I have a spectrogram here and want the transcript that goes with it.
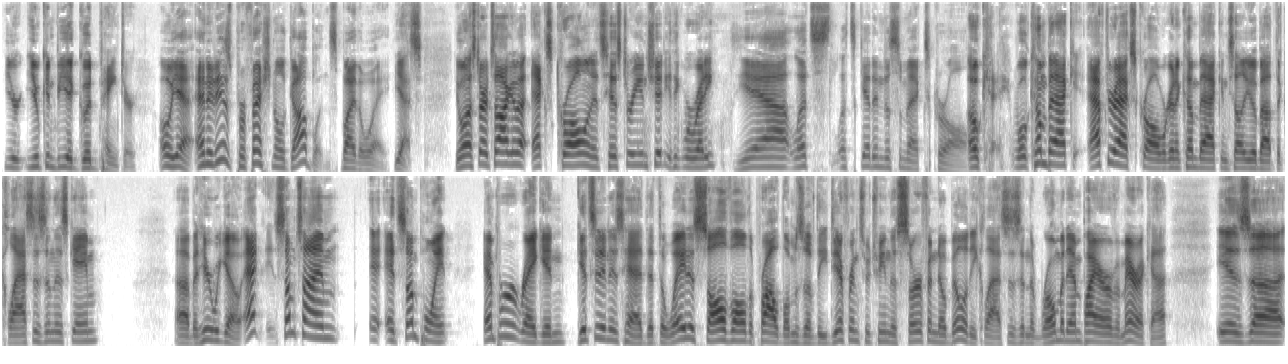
you you can be a good painter. Oh yeah, and it is professional goblins, by the way. Yes. You want to start talking about X crawl and its history and shit? You think we're ready? Yeah, let's let's get into some X crawl. Okay, we'll come back after X Crawl. We're going to come back and tell you about the classes in this game. Uh, but here we go. At sometime, at some point, Emperor Reagan gets it in his head that the way to solve all the problems of the difference between the serf and nobility classes in the Roman Empire of America is uh,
